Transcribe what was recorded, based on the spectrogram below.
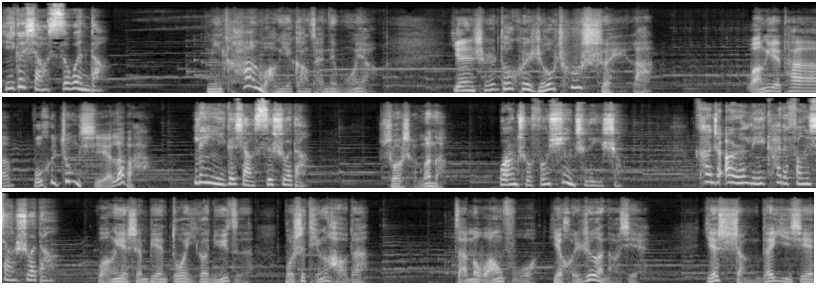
一个小厮问道：“你看王爷刚才那模样，眼神都快揉出水了。王爷他不会中邪了吧？”另一个小厮说道：“说什么呢？”王楚风训斥了一声，看着二人离开的方向说道：“王爷身边多一个女子，不是挺好的？咱们王府也会热闹些，也省得一些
